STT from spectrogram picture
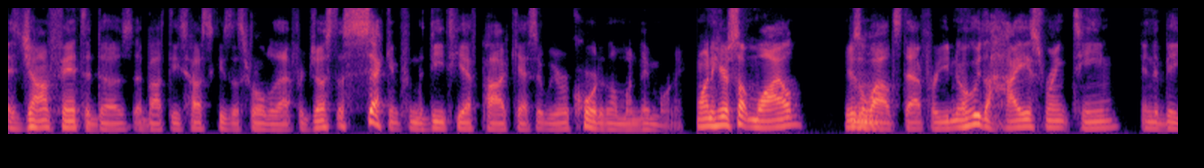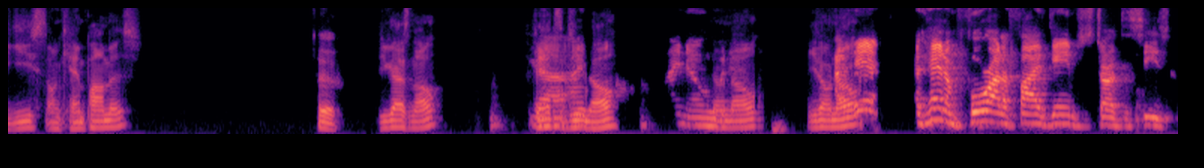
as John Fanta does about these Huskies. Let's roll to that for just a second from the DTF podcast that we recorded on Monday morning. Want to hear something wild? Here's mm. a wild stat for you. you. Know who the highest ranked team in the Big East on KenPom is? Who? You guys know? Yeah, Fanta, do you know? I know. You don't know? You don't know? I've had, I've had them four out of five games to start the season.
